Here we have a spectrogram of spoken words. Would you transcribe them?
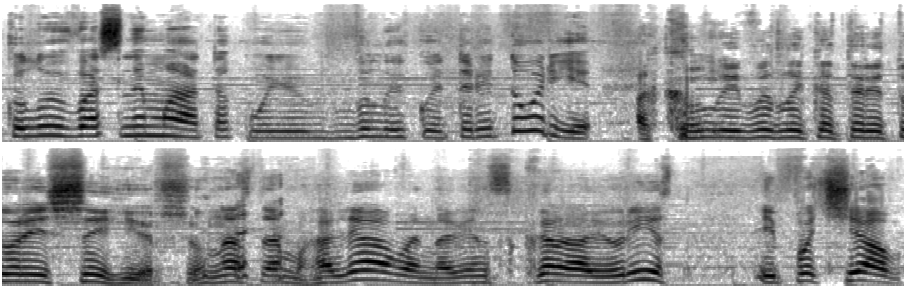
коли у вас немає такої великої території. А коли велика територія ще гірше. У нас там галявина, він з краю ріс і почав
